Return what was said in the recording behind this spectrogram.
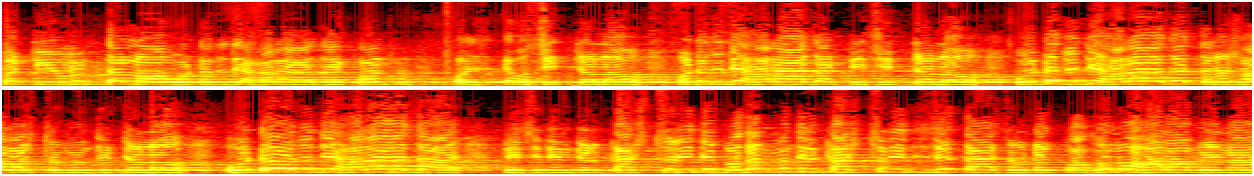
বা টিউনরটা লাও, ওটা যদি হারা যায় ওসিটটা লাও, ওটা যদি হারা যায় ডিসিটটা লাও, ওটা যদি হারা যায়, তাহলে স্বরাষ্ট্রমন্ত্রীটা লাও, ওটাও যদি হারা যায় প্রেসিডেন্টের কাস্টরিতে প্রধানমন্ত্রীর কাস্টরিতে যেটা আছে, ওটা কখনো হারাবে না।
